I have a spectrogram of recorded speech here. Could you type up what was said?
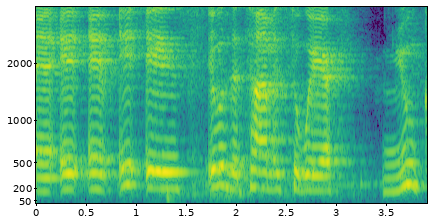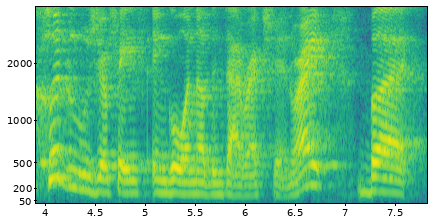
and it, it, it is it was a time as to where you could lose your faith and go another direction right but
